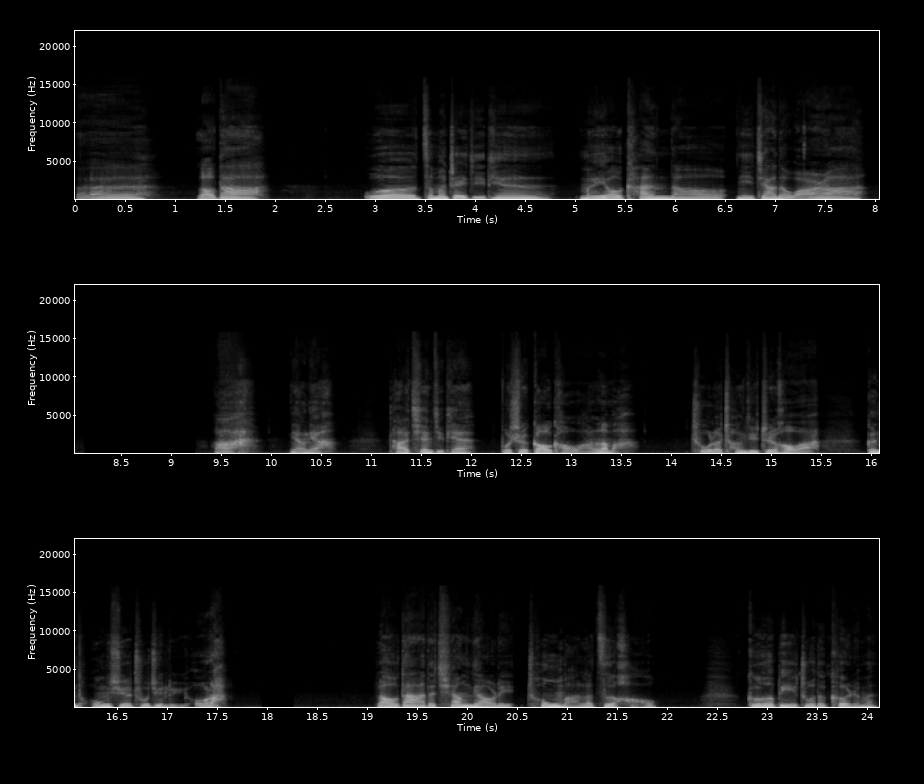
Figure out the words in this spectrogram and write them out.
哎，老大，我怎么这几天没有看到你家的娃啊？啊，娘娘，他前几天不是高考完了吗？出了成绩之后啊，跟同学出去旅游了。老大的腔调里充满了自豪。隔壁桌的客人问：“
